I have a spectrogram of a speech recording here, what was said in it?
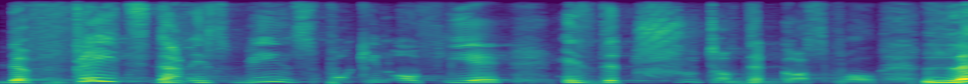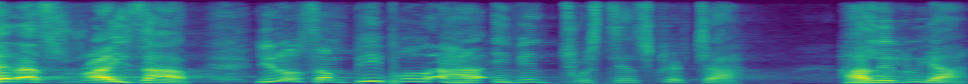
The faith that is being spoken of here is the truth of the gospel. Let us rise up. You know, some people are even twisting scripture. Hallelujah.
